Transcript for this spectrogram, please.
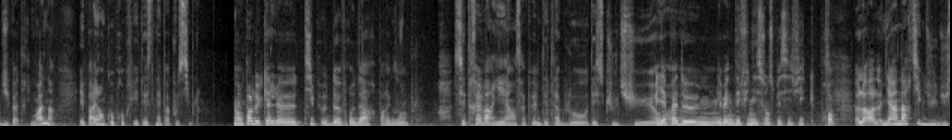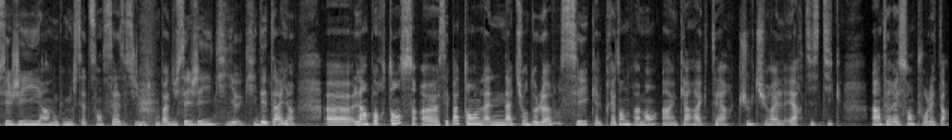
du patrimoine, et pareil en copropriété, ce n'est pas possible. On parle de quel euh, type d'œuvre d'art, par exemple? C'est très varié, hein. ça peut être des tableaux, des sculptures. Il n'y a, pas de, a pas une définition spécifique propre? Alors, il y a un article du, du CGI, hein, donc 1716, si je ne me trompe pas, du CGI qui, qui détaille euh, l'importance, euh, c'est pas tant la nature de l'œuvre, c'est qu'elle présente vraiment un caractère culturel et artistique intéressant pour l'État.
